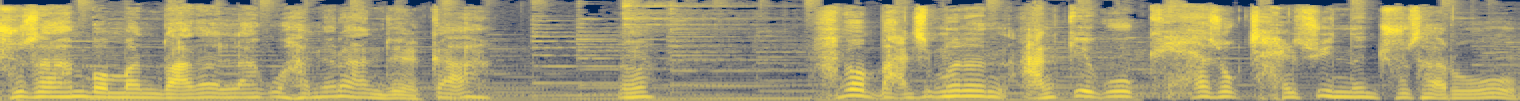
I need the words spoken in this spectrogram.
주사 한 번만 놔달라고 하면 안 될까? 어? 한번 맞으면은 안 깨고 계속 잘 수 있는 주사로.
